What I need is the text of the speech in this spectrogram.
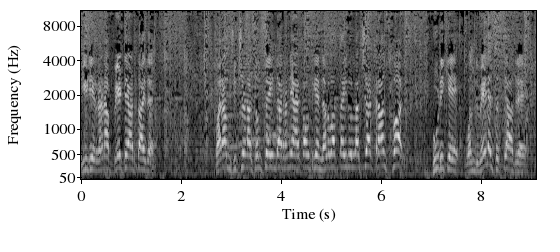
ಇಡೀ ರಣ ಬೇಟೆ ಆಡ್ತಾ ಇದೆ. ಪರಂ ಶಿಕ್ಷಣ ಸಂಸ್ಥೆಯಿಂದ ರನ್ಯಾ ಅಕೌಂಟ್ಗೆ ನಲವತ್ತೈದು ಲಕ್ಷ ಟ್ರಾನ್ಸ್ಫರ್. ಹೂಡಿಕೆ ಒಂದು ವೇಳೆ ಸತ್ಯ ಆದ್ರೆ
